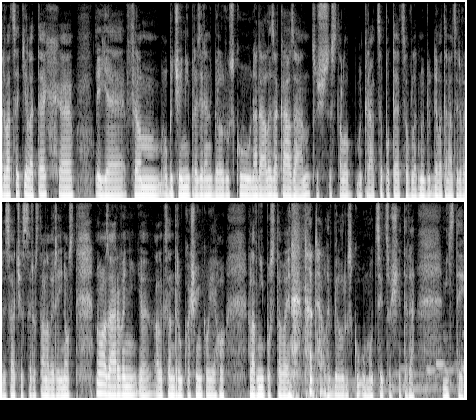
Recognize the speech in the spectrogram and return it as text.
25 letech uh, je film Obyčejný prezident v Bělorusku nadále zakázán, což se stalo krátce poté, co v lednu 1996 se dostal na veřejnost. No a zároveň Aleksandr Lukašenko, jeho hlavní postava je nadále v Bělorusku u moci, což je teda místy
